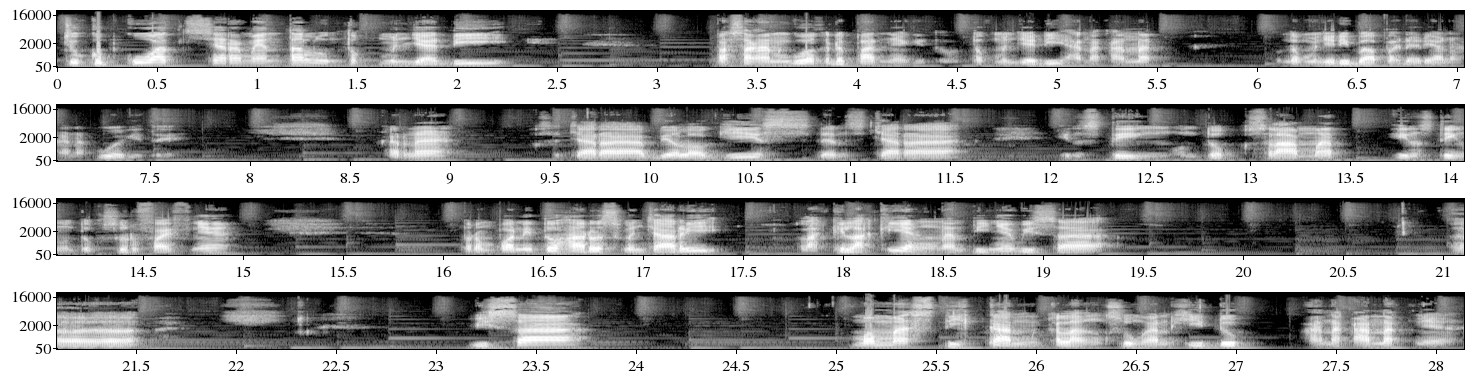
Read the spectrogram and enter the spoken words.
cukup kuat secara mental untuk menjadi pasangan gue ke depannya gitu untuk menjadi anak-anak untuk menjadi bapak dari anak-anak gue gitu ya. Karena secara biologis dan secara insting untuk selamat insting untuk survive-nya perempuan itu harus mencari laki-laki yang nantinya bisa uh, bisa memastikan kelangsungan hidup anak-anaknya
